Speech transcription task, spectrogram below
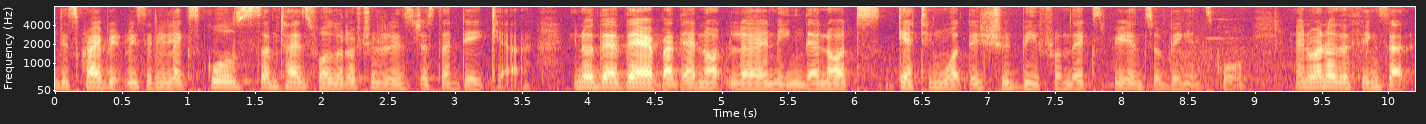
described it recently like schools sometimes for a lot of children is just a daycare. You know, they're there, but they're not learning. They're not getting what they should be from the experience of being in school. And one of the things that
